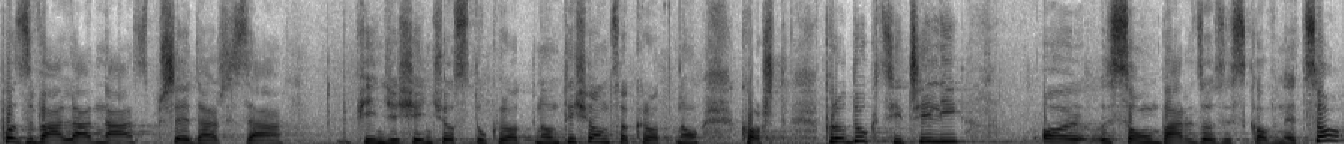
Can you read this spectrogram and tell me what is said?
pozwala na sprzedaż za 50-stukrotną, tysiącokrotną koszt produkcji, czyli są bardzo zyskowne. Co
